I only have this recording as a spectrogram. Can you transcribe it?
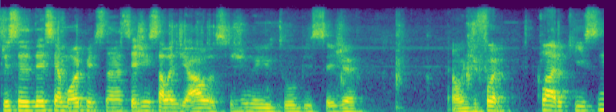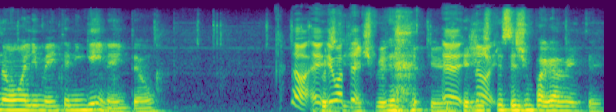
precisa desse amor para ensinar, seja em sala de aula, seja no YouTube, seja onde for. Claro que isso não alimenta ninguém, né? Então. Não, é eu até. A gente, que, é, a gente não, precisa de um pagamento aí.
